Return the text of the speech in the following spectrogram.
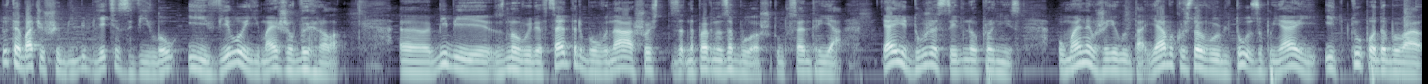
Тут я бачу, що Бібі б'ється з Вілоу, і Вілоу її майже виграла. Е, Бібі знову йде в центр, бо вона щось напевно забула, що тут в центрі я. Я її дуже сильно проніс. У мене вже є ульта. Я використовую ульту, зупиняю її і тупо добиваю.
